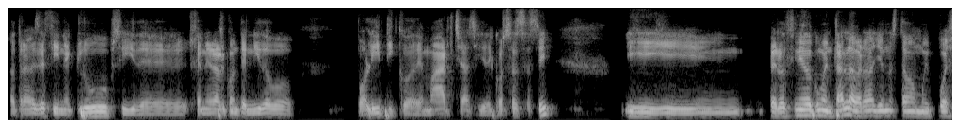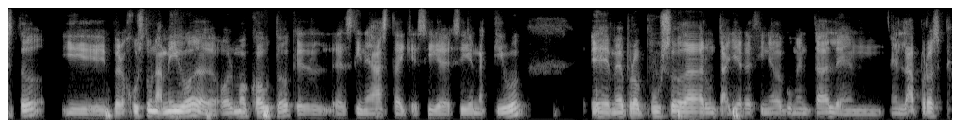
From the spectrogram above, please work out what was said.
a través de cineclubs y de generar contenido político, de marchas y de cosas así. Y, pero cine documental, la verdad, yo no estaba muy puesto, y, pero justo un amigo, Olmo Couto, que es, cineasta y que sigue, sigue en activo, eh, me propuso dar un taller de cine documental en, en, La Prospe,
